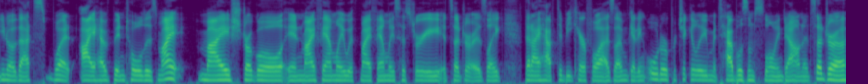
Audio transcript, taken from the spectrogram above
you know that's what i have been told is my my struggle in my family with my family's history etc is like that i have to be careful as i'm getting older particularly metabolism slowing down etc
